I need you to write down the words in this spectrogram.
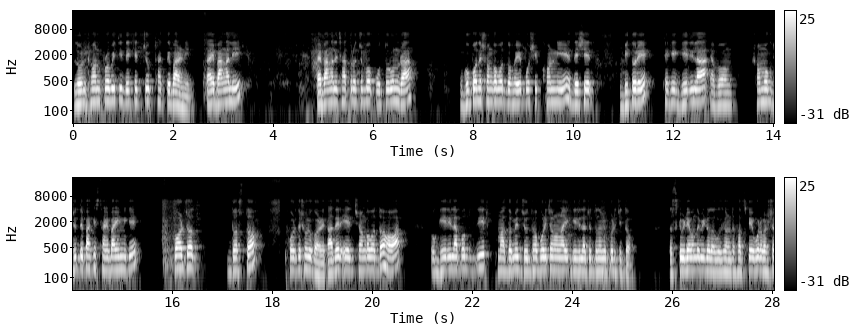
লুণ্ঠন প্রভৃতি দেখে চুপ থাকতে পারেনি। তাই বাঙালি তাই বাঙালি ছাত্র যুবক ও তরুণরা গোপনে সংঘবদ্ধ হয়ে প্রশিক্ষণ নিয়ে দেশের ভিতরে থেকে গেরিলা এবং সম্মুখ যুদ্ধে পাকিস্তানি বাহিনীকে পর্যদস্ত করতে শুরু করে। তাদের এই সংঘবদ্ধ হওয়া ও গেরিলা পদ্ধতির মাধ্যমে যুদ্ধ পরিচালনায় গেরিলা যুদ্ধ নামে পরিচিত। তো স্ক্রিপ্টে বন্ধু ভিডিও লাগলে চ্যানেলটা সাবস্ক্রাইব করে পাশে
